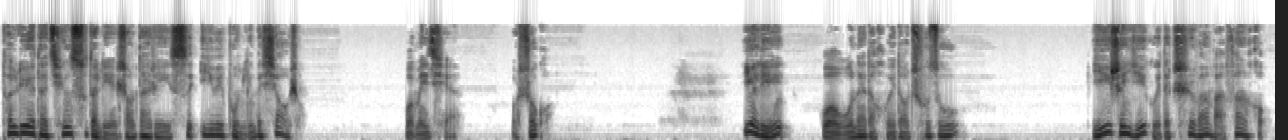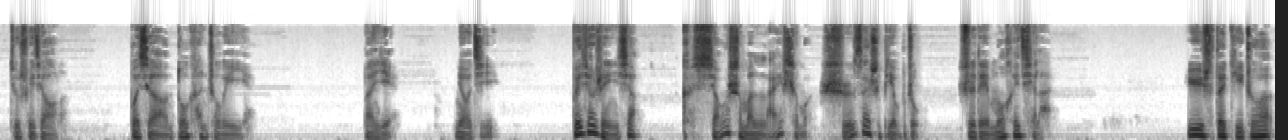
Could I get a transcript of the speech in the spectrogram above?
他略带青涩的脸上带着一丝意味不明的笑容。我没钱，我说过。叶林，我无奈的回到出租屋，疑神疑鬼的吃完晚饭后就睡觉了，不想多看周围一眼。半夜，尿急，本想忍一下，可想什么来什么，实在是憋不住。只得摸黑起来。浴室的地砖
